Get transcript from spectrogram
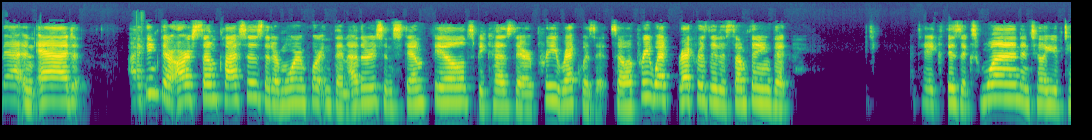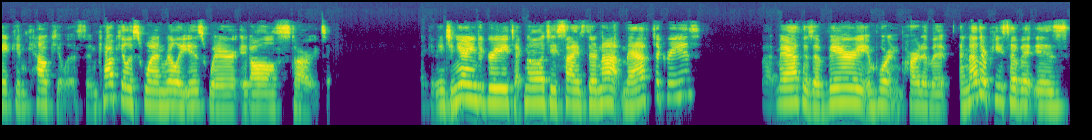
That and add I think there are some classes that are more important than others in STEM fields because they're prerequisite. So a prerequisite is something that take physics one until you've taken calculus. And calculus one really is where it all starts. Like an engineering degree, technology, science, they're not math degrees, but math is a very important part of it. Another piece of it is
